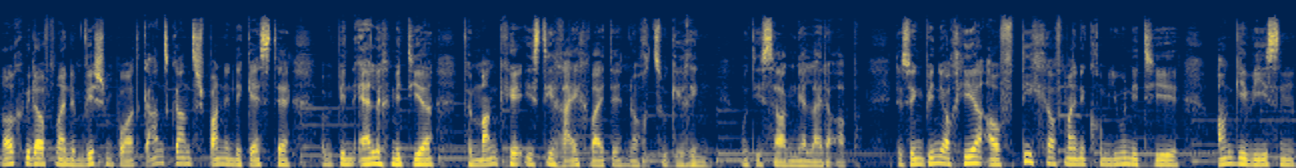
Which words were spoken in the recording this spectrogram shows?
auch wieder auf meinem Vision Board. Ganz, ganz spannende Gäste. Aber ich bin ehrlich mit dir, für manche ist die Reichweite noch zu gering und die sagen mir leider ab. Deswegen bin ich auch hier auf dich, auf meine Community angewiesen.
